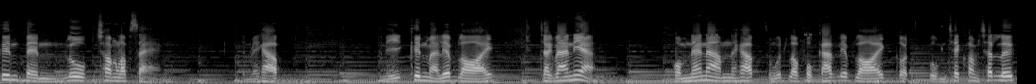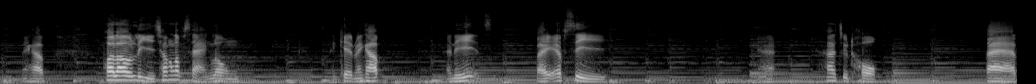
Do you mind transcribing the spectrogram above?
ขึ้นเป็นรูปช่องรับแสง เห็นไหมครับ อันนี้ขึ้นมาเรียบร้อย จากนั้นเนี่ยผมแนะนำนะครับ สมมุติเราโฟกัสเรียบร้อย กดปุ่มเช็คความชัดลึกนะครับ พอเราหลีช่องรับแสงลง สังเกตไหมครับ อันนี้ไป f4 นะฮะ5.6 8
